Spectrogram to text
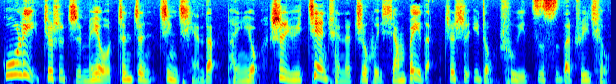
孤立就是指没有真正敬虔的朋友，是与健全的智慧相悖的。这是一种出于自私的追求。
